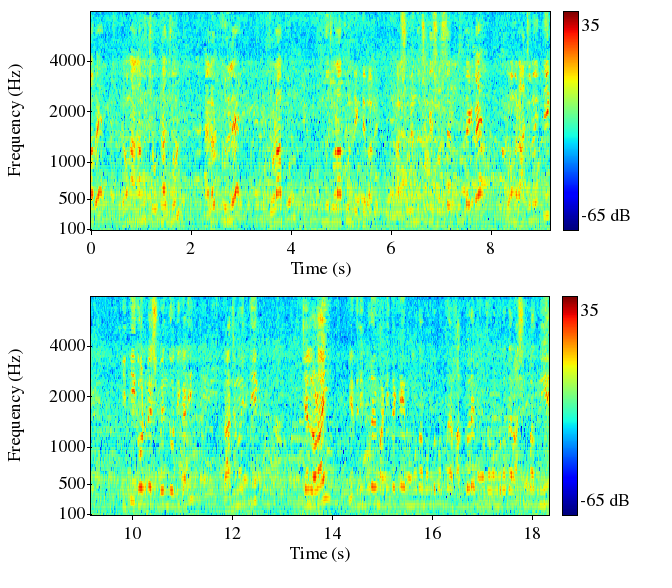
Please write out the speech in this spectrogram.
হবে এবং আগামী চৌঠা জুন ব্যালট খুললে জোড়া ফুল শুধু জোড়া ফুল দেখতে পাবে। আর শুভেন্দু চোখে সর্ষের ফুল দেখবে এবং রাজনৈতিক ইতি ঘটবে শুভেন্দু অধিকারী। রাজনৈতিক যে লড়াই, মেদিনীপুরের মাটি থেকে মমতা বন্দ্যোপাধ্যায়ের হাত ধরে মমতা বন্দ্যোপাধ্যায়ের আশীর্বাদ নিয়ে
